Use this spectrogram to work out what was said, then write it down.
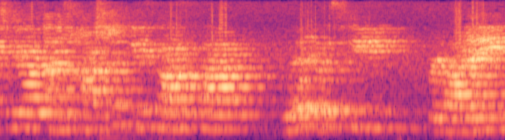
और अनुशासन के साथ साथ घर बच्ची पढ़ाई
